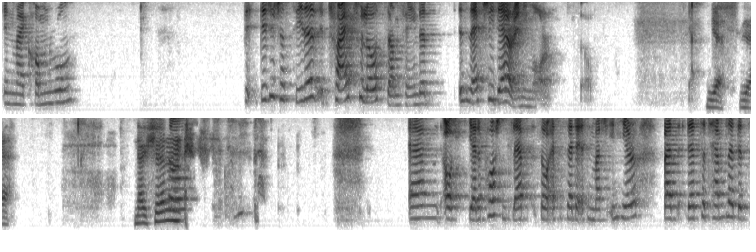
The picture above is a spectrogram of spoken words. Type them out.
in my common room. Did, did you just see that? It tried to load something that isn't actually there anymore. So yeah. Yes, yeah. Notion. Um, oh, yeah, the Potions Lab. So, as I said, there isn't much in here, but that's a template that's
